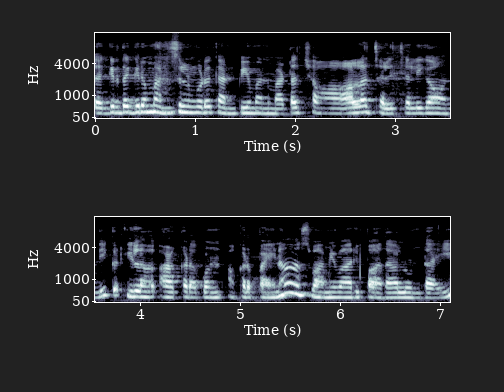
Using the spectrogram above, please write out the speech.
దగ్గర దగ్గర మనుషులను కూడా కనిపియమనమాట. చాలా చలి చలిగా ఉంది. ఇక్కడ ఇలా అక్కడ కొన్ అక్కడ పైన స్వామివారి పాదాలు ఉంటాయి.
